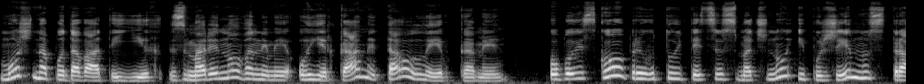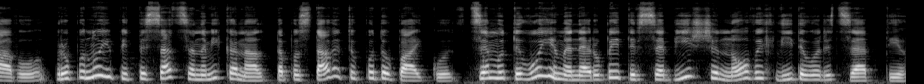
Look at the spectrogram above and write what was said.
можна подавати їх з маринованими огірками та оливками. Обов'язково приготуйте цю смачну і поживну страву. Пропоную підписатися на мій канал та поставити вподобайку. Це мотивує мене робити все більше нових відеорецептів.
